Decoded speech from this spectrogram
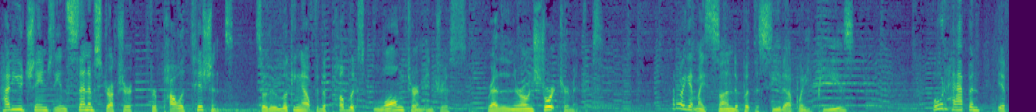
How do you change the incentive structure for politicians so they're looking out for the public's long term interests rather than their own short term interests? How do I get my son to put the seat up when he pees? What would happen if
